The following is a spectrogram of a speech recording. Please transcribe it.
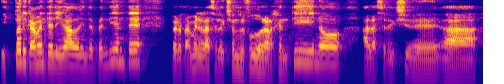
históricamente ligado a Independiente, pero también a la selección del fútbol argentino, a, la selección, eh, a,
